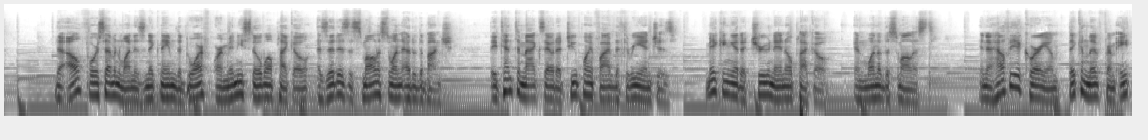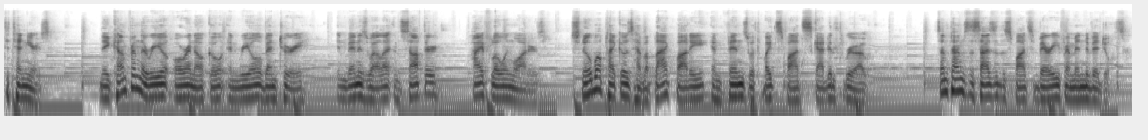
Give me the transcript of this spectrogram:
The L471 is nicknamed the dwarf or mini snowball pleco as it is the smallest one out of the bunch. They tend to max out at 2.5 to 3 inches, making it a true nano pleco and one of the smallest. In a healthy aquarium, they can live from 8 to 10 years. They come from the Rio Orinoco and Rio Ventuari in Venezuela in softer, high-flowing waters. Snowball plecos have a black body and fins with white spots scattered throughout. Sometimes the size of the spots vary from individuals.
